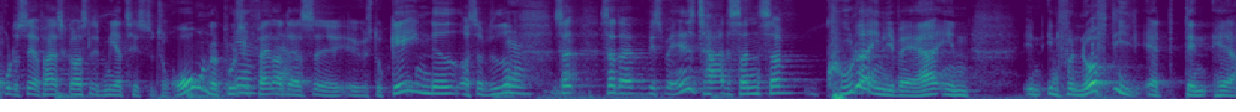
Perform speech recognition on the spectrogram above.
producerer faktisk også lidt mere testosteron, og pludselig Ja. falder deres øh, østrogen ned, og så videre. Ja. Så, så der, hvis man endelig tager det sådan, så kunne der egentlig være en, en, en fornuft i, at den her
